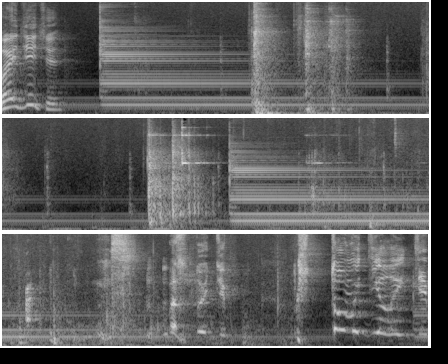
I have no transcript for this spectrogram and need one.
Войдите. Постойте! Что вы делаете?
